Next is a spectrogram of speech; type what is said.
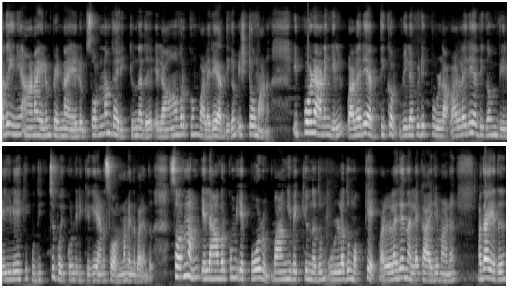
അത് ഇനി ആണായാലും പെണ്ണായാലും സ്വർണം ധരിക്കുന്നത് എല്ലാവർക്കും വളരെയധികം ഇഷ്ടവുമാണ്. ഇപ്പോഴാണെങ്കിൽ വളരെയധികം വിലപിടിപ്പുള്ള വളരെയധികം വിലയിലേക്ക് കുതിച്ചു പോയിക്കൊണ്ടിരിക്കുകയാണ് സ്വർണം എന്ന് പറയുന്നത്. സ്വർണം എല്ലാവർക്കും എപ്പോഴും വാങ്ങി വയ്ക്കുന്നതും ഉള്ളതുമൊക്കെ വളരെ നല്ല കാര്യമാണ്. അതായത്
